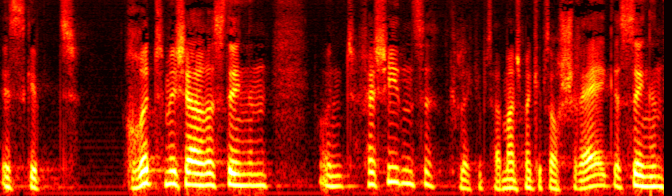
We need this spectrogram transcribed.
es gibt rhythmischeres Singen und verschiedenste, vielleicht gibt es manchmal gibt es auch schräges Singen.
